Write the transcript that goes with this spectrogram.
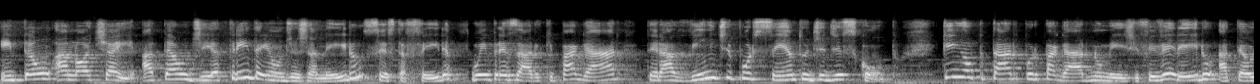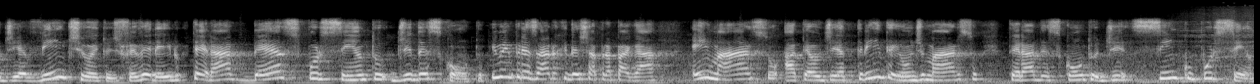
Então, anote aí, até o dia 31 de janeiro, sexta-feira, o empresário que pagar terá 20% de desconto. Quem optar por pagar no mês de fevereiro, até o dia 28 de fevereiro, terá 10% de desconto. E o empresário que deixar para pagar em março, até o dia 31 de março, terá desconto de 5%,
